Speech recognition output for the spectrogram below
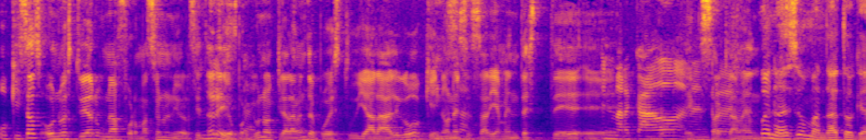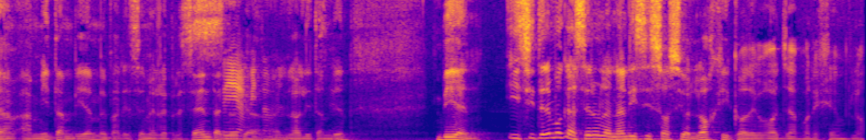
o quizás, o no estudiar una formación universitaria, digo, porque uno claramente puede estudiar algo que no necesariamente esté... eh, Enmarcado Exactamente. Bueno, ese es un mandato que a, a mí también me parece, me representa, Sí, creo a que mí a, también, Loli también. Bien, y si tenemos que hacer un análisis sociológico de Goya, por ejemplo,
